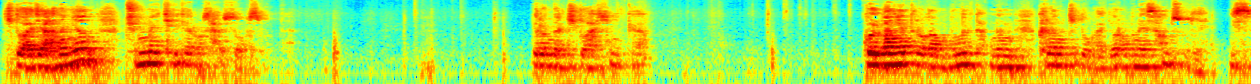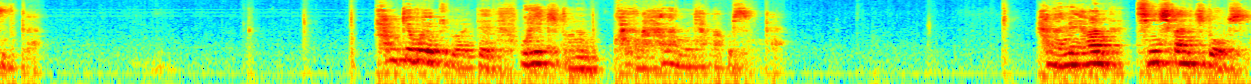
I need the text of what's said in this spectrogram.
기도하지 않으면 주님의 제자로 살 수 없습니다. 여러분들 기도하십니까? 골방에 들어가 문을 닫는 그런 기도가 여러분의 삶 속에 있습니까? 함께 모여 기도할 때 우리의 기도는 과연 하나님을 향하고 있습니까? 하나님을 향한 진실한 기도 없이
